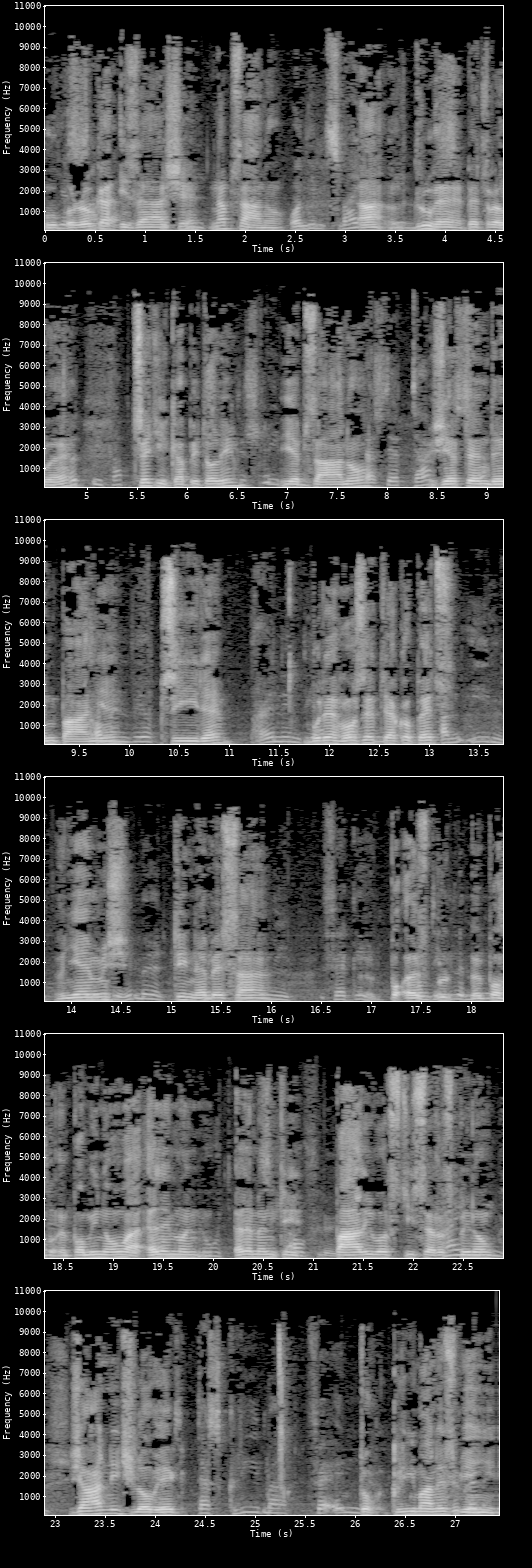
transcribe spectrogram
u proroka Izáše napsáno. A v druhé Petrové, třetí kapitoly, je psáno, že ten den páně přijde, bude hořet jako pec, v němž ty nebesa po, eh, po, pominou a element, elementy pálivosti se rozplynou. Žádný člověk to klíma nezmění.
